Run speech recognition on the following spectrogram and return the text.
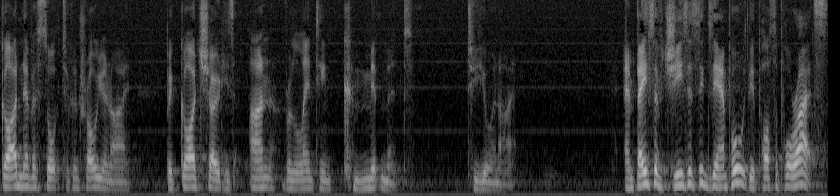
God never sought to control you and I, but God showed his unrelenting commitment to you and I. And based of Jesus' example, the Apostle Paul writes,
